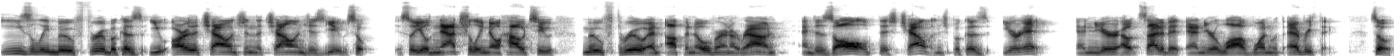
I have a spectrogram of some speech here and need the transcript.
easily moved through because you are the challenge and the challenge is you. So, so you'll naturally know how to move through and up and over and around and dissolve this challenge because you're it and you're outside of it and you're law of one with everything. So,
